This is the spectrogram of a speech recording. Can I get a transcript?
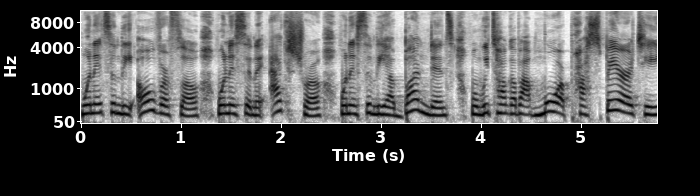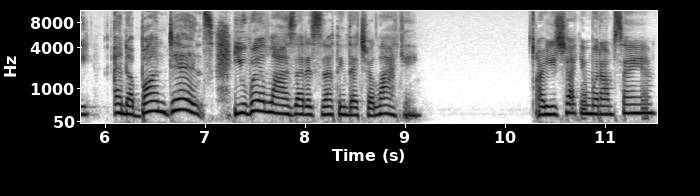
when it's in the overflow, when it's in the extra, when it's in the abundance, when we talk about more prosperity and abundance, you realize that it's nothing that you're lacking. Are you checking what I'm saying?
